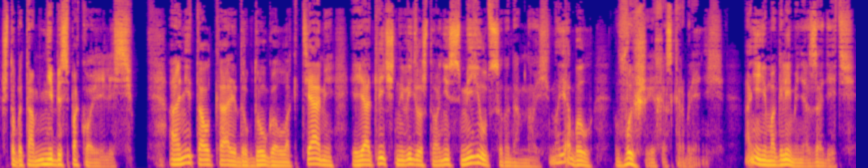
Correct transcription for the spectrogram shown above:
чтобы там не беспокоились». Они толкали друг друга локтями, и я отлично видел, что они смеются надо мной, но я был выше их оскорблений. Они не могли меня задеть.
